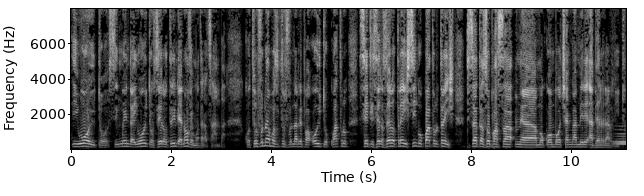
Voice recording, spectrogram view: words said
58039 mwadalatsamba kutulufuna mwazo tulufunale pa 84700354 tisata zopasa eh, uh, mukombo changamire aberera ritu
